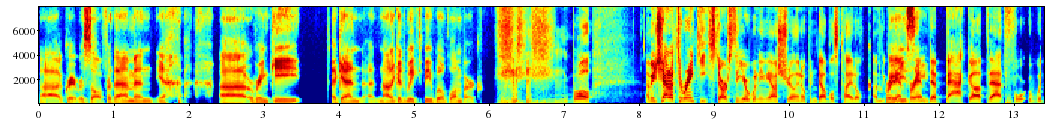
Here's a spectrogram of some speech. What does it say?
Uh, a great result for them. And yeah, uh, Rinky, again, uh, not a good week to be Will Blumberg. well, I mean, shout out to Rinky. Starts the year winning the Australian Open doubles title. Um, again, for him to back up that for with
